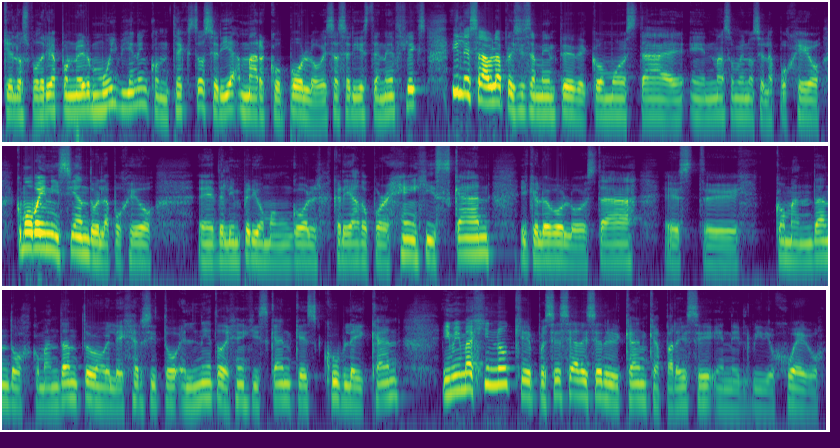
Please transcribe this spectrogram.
que los podría poner muy bien en contexto sería Marco Polo. Esa serie está en Netflix y les habla precisamente de cómo está en más o menos el apogeo, cómo va iniciando el apogeo eh, del imperio mongol creado por Genghis Khan y que luego lo está este, comandando, comandando el ejército, el nieto de Genghis Khan, que es Kublai Khan. Y me imagino que pues ese ha de ser el Khan que aparece en el videojuego.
